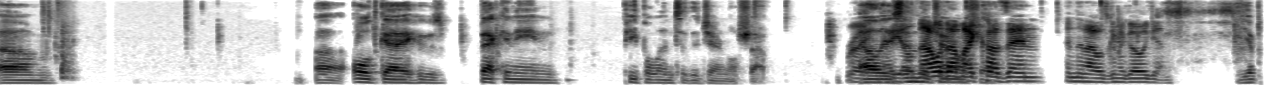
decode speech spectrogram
um, uh, old guy who's beckoning people into the general shop. Right. I Allie's yelled in not without general my shop. cousin, and then I was gonna go again. Yep.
